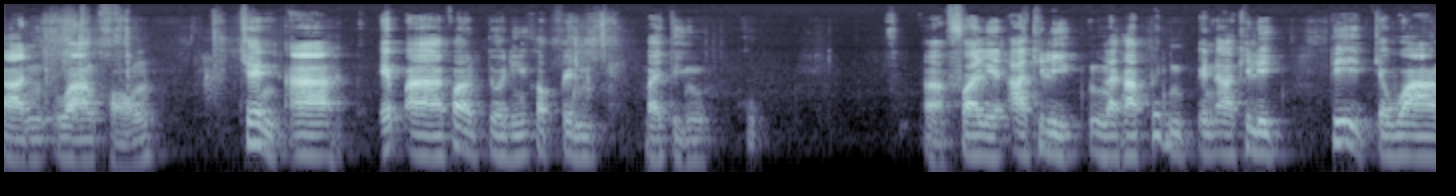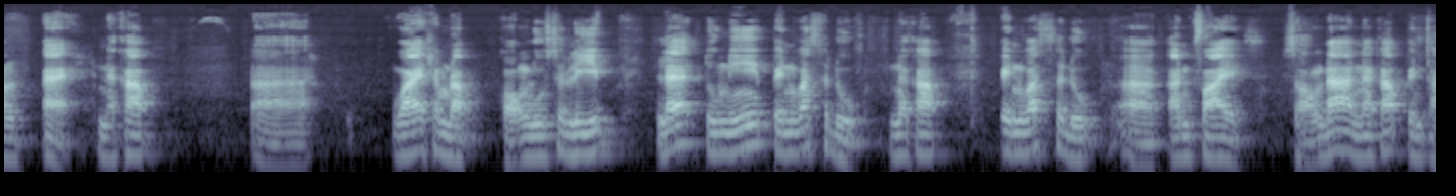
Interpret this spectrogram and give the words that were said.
การวางของ เช่น R FR ก็ตัวนี้ก็เป็นหมายถึงไฟเลตอะคริลิกนะครับเป็นเป็นอะคริลิกที่จะวางแปะนะครับไว้สำหรับของรูสลีฟและตรงนี้เป็นวัสดุนะครับ เป็นวัสดุกันไฟ 2 ด้านนะครับ เป็นท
